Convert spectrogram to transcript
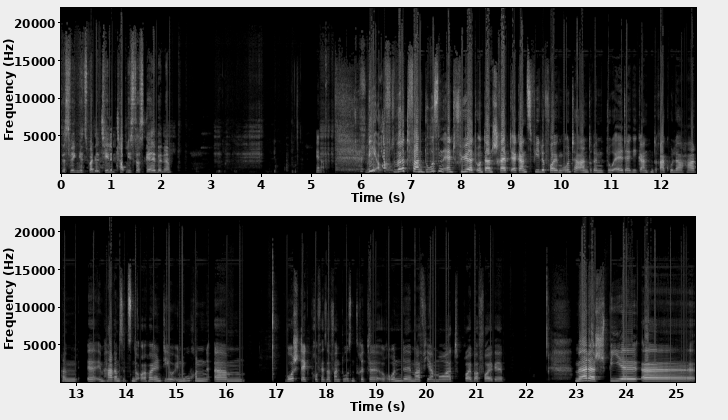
Deswegen jetzt bei den Teletubbies das Gelbe, ne? Ja. Wie oft wird Van Dusen entführt? Und dann schreibt er ganz viele Folgen, unter anderem Duell der Giganten Dracula, Harem, äh, im Harem sitzende Heulen, Dio Inuchen, ähm, wo steckt Professor Van Dusen, dritte Runde, Mafia-Mord, Räuberfolge, Mörderspiel, äh,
